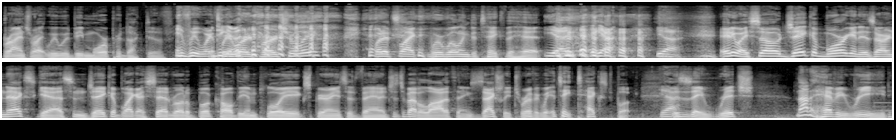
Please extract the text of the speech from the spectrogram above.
Bryan's right. We would be more productive If we worked if we worked virtually. but it's like we're willing to take the hit. Yeah, yeah, yeah. Anyway, so Jacob Morgan is our next guest, and Jacob, like I said, wrote a book called The Employee Experience Advantage. It's about a lot of things. It's actually terrific. It's a textbook. Yeah. This is a rich, not a heavy read,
